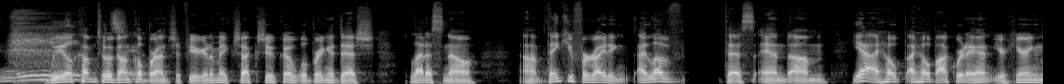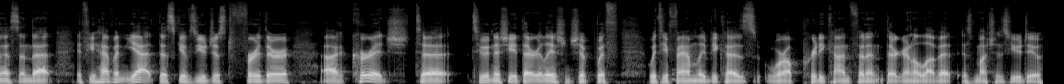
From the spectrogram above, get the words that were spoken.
Me we'll come to a too. Gunkle brunch. If you're going to make shakshuka, we'll bring a dish. Let us know. Um, thank you for writing. I love this, and um, yeah, I hope I hope awkward aunt you're hearing this, and that if you haven't yet, this gives you just further uh, courage to to initiate that relationship with with your family because we're all pretty confident they're going to love it as much as you do.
